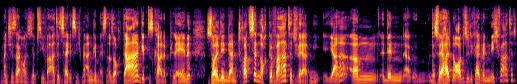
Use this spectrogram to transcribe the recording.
manche sagen auch, selbst die Wartezeit ist nicht mehr angemessen. Also auch da gibt es gerade Pläne. Soll denn dann trotzdem noch gewartet werden? Ja, ähm, denn äh, das wäre halt eine Ordnungswidrigkeit, wenn ihr nicht wartet.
